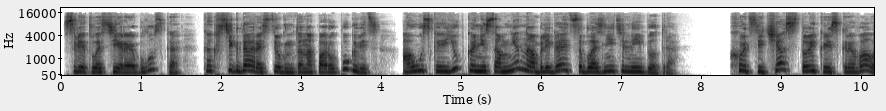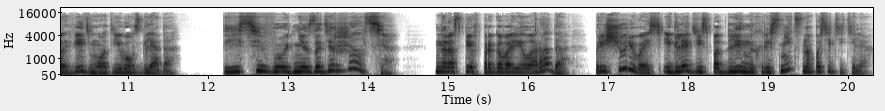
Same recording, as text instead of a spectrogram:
Светло-серая блузка, как всегда, расстегнута на пару пуговиц, а узкая юбка, несомненно, облегает соблазнительные бедра. Хоть сейчас стойко и скрывала ведьму от его взгляда. «Ты сегодня задержался», — нараспев проговорила Рада, прищуриваясь и глядя из-под длинных ресниц на посетителя.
